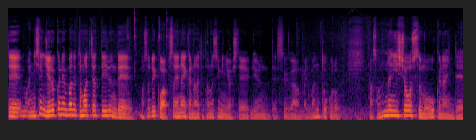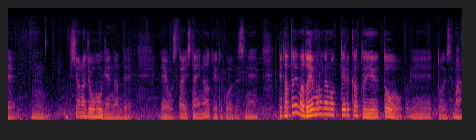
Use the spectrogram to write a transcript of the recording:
で、まあ、2016年版で止まっちゃっているんで、まあ、それ以降アップされないかなって楽しみにはしているんですが、まあ、今のところ、まあ、そんなに視聴数も多くないんで、うん、貴重な情報源なんで、えー、お伝えしたいなというところですね。で例えばどういうものが載ってるかというと,、えー、っとですねまあ、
